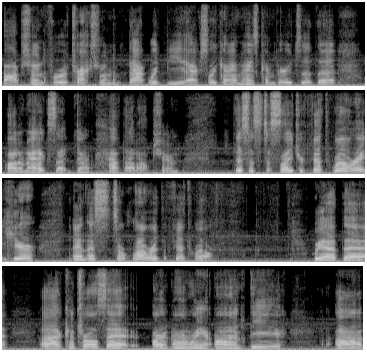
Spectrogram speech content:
option for traction. That would be actually kind of nice compared to the automatics that don't have that option. This is to slide your fifth wheel right here, and this is to lower the fifth wheel. We have the uh, controls that are normally on the uh,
